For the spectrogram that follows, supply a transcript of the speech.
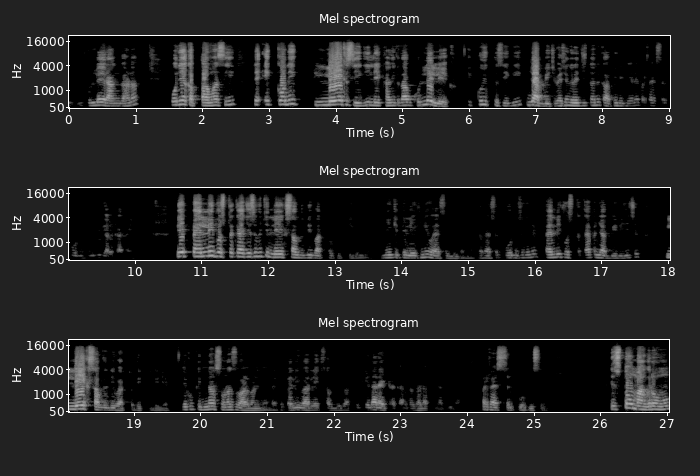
ਖੁੱਲੇ ਰੰਗ ਹਨਾ? ਉਹਦੀਆਂ ਕਵਿਤਾਵਾਂ ਸੀ ਤੇ ਇੱਕ ਉਹਦੀ ਲੇਖ ਸੀਗੀ, ਲੇਖਾਂ ਦੀ ਕਿਤਾਬ ਖੁੱਲੇ ਲੇਖ, ਇੱਕੋ ਇੱਕ ਸੀਗੀ ਪੰਜਾਬੀ ਚ। ਵੈਸੇ ਅੰਗਰੇਜ਼ੀ ਤਾਂ ਉਹਨੇ ਕਾਫੀ ਲਿਖੀਆਂ ਨੇ, ਪ੍ਰੋਫੈਸਰ ਪੂਰਨ ਸਿੰਘ ਦੀ ਗੱਲ ਕਰ ਰਹੇ ਹਾਂ। ਤੇ ਪਹਿਲੀ ਪੁਸਤਕ ਹੈ, ਜਿਸ ਵਿੱਚ ਲੇਖ ਸ਼ਬਦ ਦੀ ਵਰਤੋਂ ਕੀਤੀ ਗਈ ਹੈ। ਨਹੀਂ, ਕਿਤੇ ਲੇਖ ਨਹੀਂ ਹੋਇਆ ਸਿੱਧੂ ਪਹਿਲਾਂ ਪ੍ਰੋਫੈਸਰ ਪੂਰਨ ਸਿੰਘ ਨੇ ਪਹਿਲੀ ਪੁਸਤਕ ਹੈ ਪੰਜਾਬੀ ਦੀ, ਜਿਸ 'ਚ ਲੇਖ ਸ਼ਬਦ ਦੀ ਵਰਤੋਂ ਕੀਤੀ ਗਈ ਹੈ। ਦੇਖੋ ਕਿੰਨਾ ਸੋਹਣਾ ਸਵਾਲ ਬਣ ਜਾਂਦਾ ਕਿ ਪਹਿਲੀ ਵਾਰ ਲੇਖ ਸ਼ਬਦ ਦੀ ਵਰਤੋਂ ਕਿਹੜਾ ਰਾਈਟਰ ਕਰਦਾ ਸਾਡਾ ਪੰਜਾਬੀ ਦਾ? ਪ੍ਰੋਫੈਸਰ ਪੂਰਨ ਸਿੰਘ। ਇਸ ਤੋਂ ਮਗਰੋਂ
